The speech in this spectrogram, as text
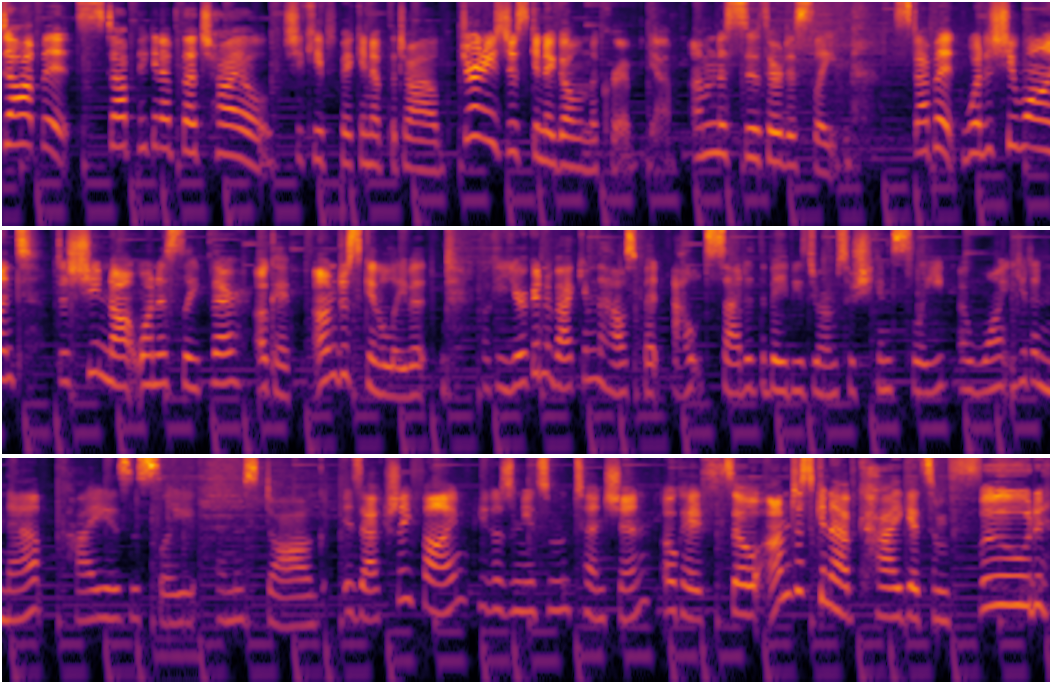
Stop it! Stop picking up that child. She keeps picking up the child. Journey's just gonna go in the crib. Yeah, I'm gonna soothe her to sleep. Stop it. What does she want? Does she not want to sleep there? Okay, I'm just gonna leave it. Okay, you're gonna vacuum the house, but outside of the baby's room so she can sleep. I want you to nap. Kai is asleep, and this dog is actually fine. He doesn't need some attention. Okay, so I'm just gonna have Kai get some food,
